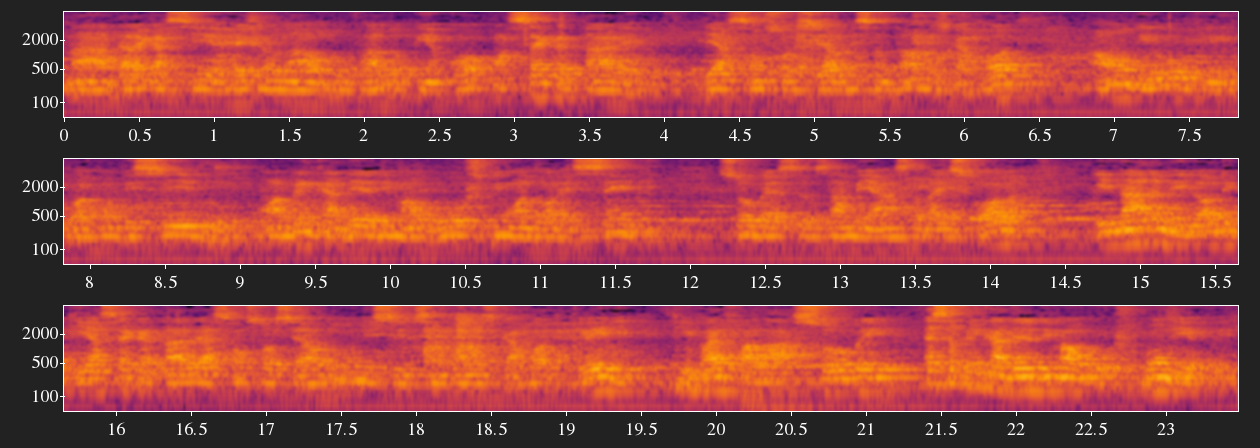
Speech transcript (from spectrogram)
na Delegacia Regional do Vale do Piancó, com a secretária de Ação Social de Santana dos Garrotes, onde houve o acontecido, uma brincadeira de mau gosto de um adolescente sobre essas ameaças da escola. E nada melhor do que a secretária de Ação Social do município de Santana dos Garrotes, Cleide, que vai falar sobre essa brincadeira de mau gosto. Bom dia, Cleide.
